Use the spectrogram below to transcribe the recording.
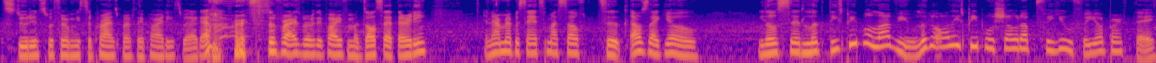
students would throw me surprise birthday parties but i got my first surprise birthday party from adults at 30 and I remember saying to myself, to I was like, "Yo, Lil Sid, look, these people love you. Look at all these people showed up for you for your birthday."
